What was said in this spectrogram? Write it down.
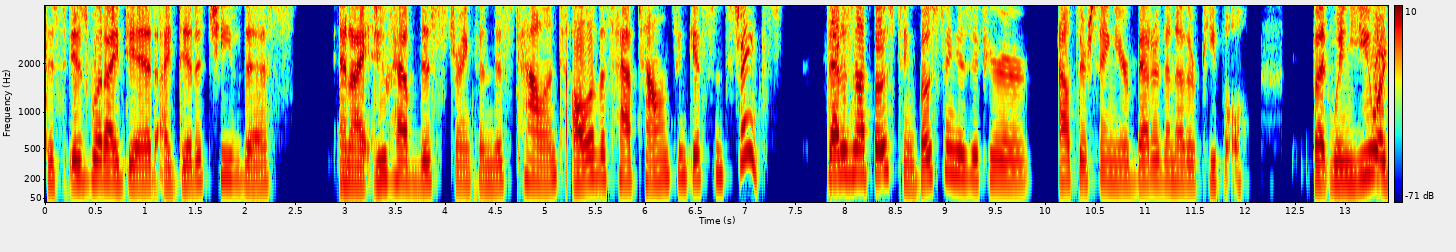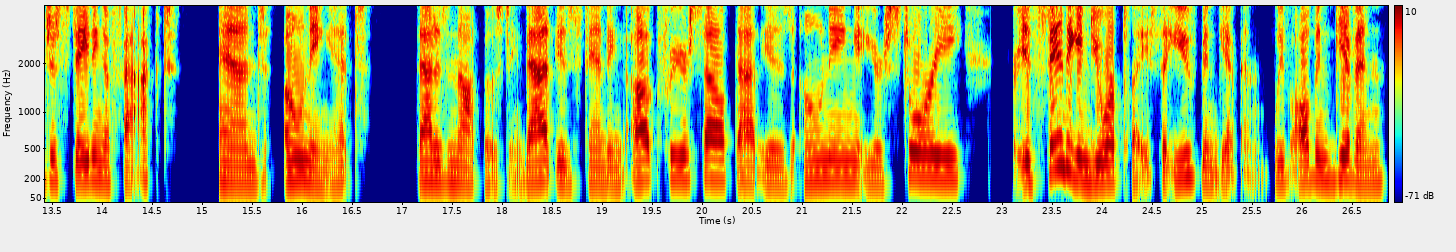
This is what I did. I did achieve this. And I do have this strength and this talent. All of us have talents and gifts and strengths. That is not boasting. Boasting is if you're out there saying you're better than other people. But when you are just stating a fact and owning it, that is not boasting. That is standing up for yourself. That is owning your story. It's standing in your place that you've been given. We've all been given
